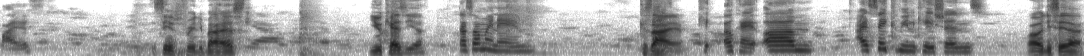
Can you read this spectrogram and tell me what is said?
biased. It seems pretty biased. You, Kezia? That's not my name. Because I. K- Okay. Um, I say communications. Why would you say that?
